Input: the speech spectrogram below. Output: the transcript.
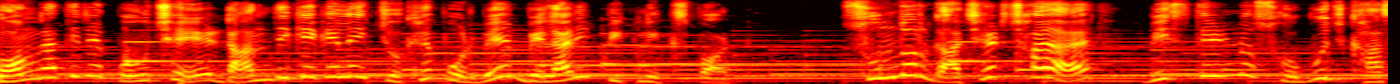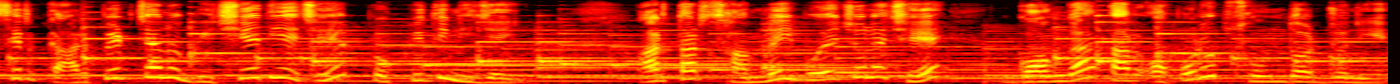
গঙ্গা তীরে পৌঁছে ডান দিকে গেলেই চোখে পড়বে বেলারি পিকনিক স্পট সুন্দর গাছের ছায়ায় বিস্তীর্ণ সবুজ ঘাসের কার্পেট যেন বিছিয়ে দিয়েছে প্রকৃতি নিজেই। আর তার সামনেই বয়ে চলেছে গঙ্গা তার অপরূপ সৌন্দর্য নিয়ে।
